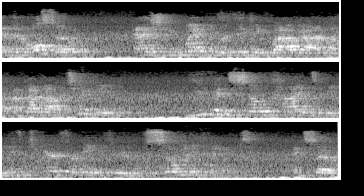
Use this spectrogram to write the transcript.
and then also, as you went, you were thinking, wow, God, like, I've got an opportunity. You've been so kind to me. You've cared for me through so many things. And so,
